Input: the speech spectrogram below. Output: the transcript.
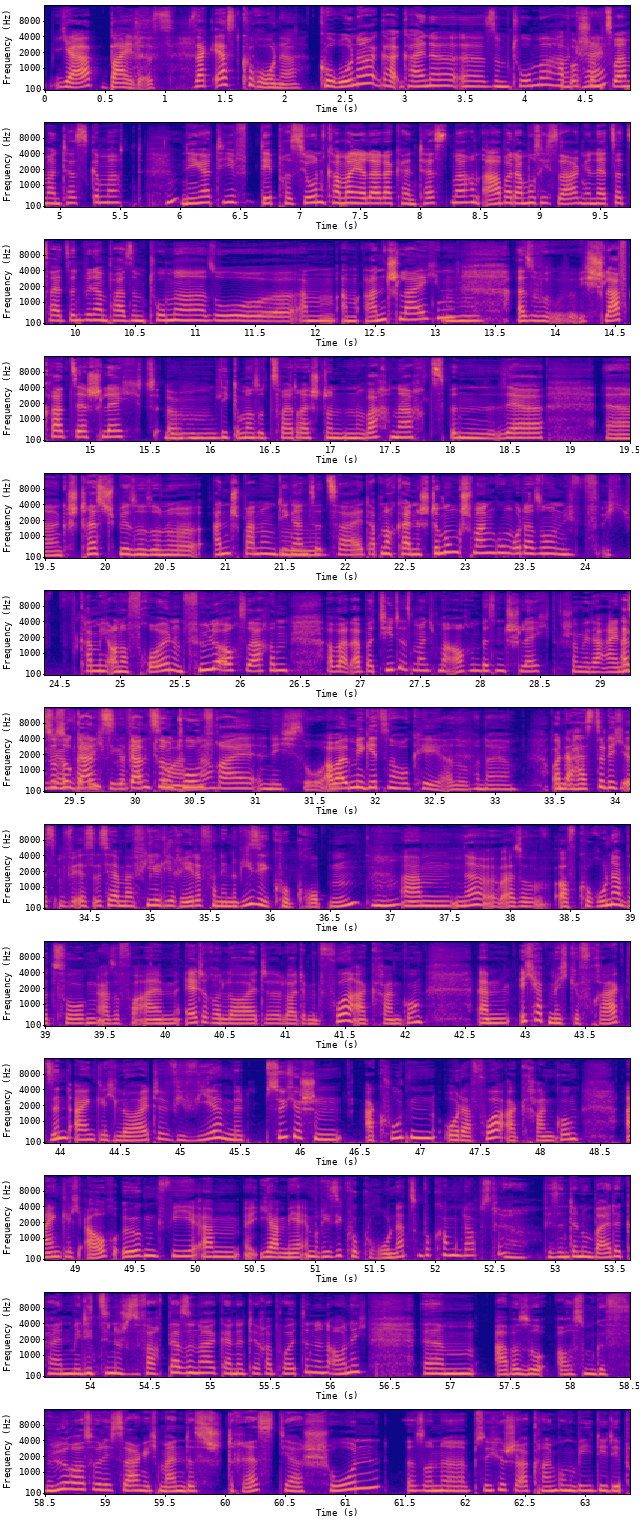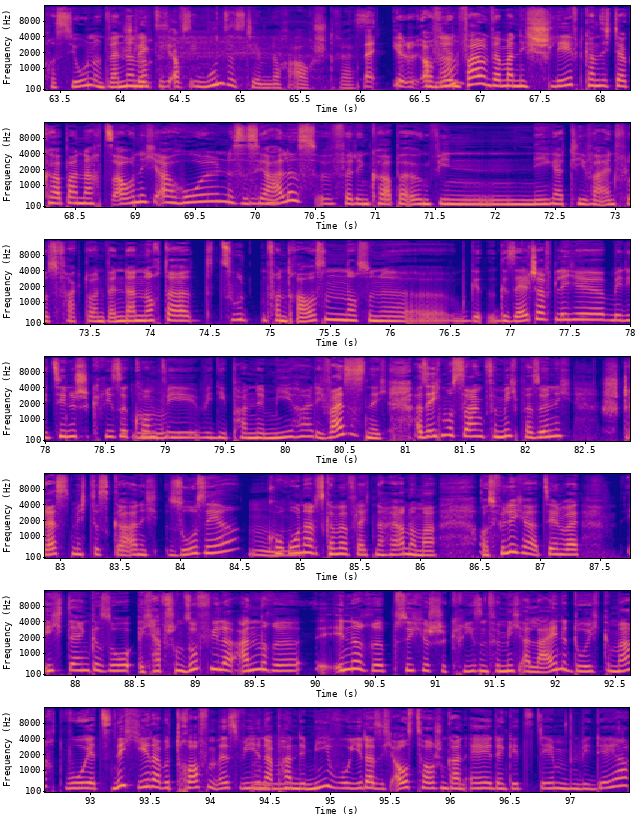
ja, beides. Sag erst Corona. Corona, keine äh, Symptome, habe Okay. auch schon zweimal einen Test gemacht, negativ. Depression kann man ja leider keinen Test machen, aber da muss ich sagen, in letzter Zeit sind wieder ein paar Symptome so äh, am, am Anschleichen. Also ich schlafe gerade sehr schlecht, ähm, lieg immer so zwei, drei Stunden wach nachts, bin sehr äh, gestresst, spiele so, so eine Anspannung die ganze Zeit, habe noch keine Stimmungsschwankung oder so und ich, ich kann mich auch noch freuen und fühle auch Sachen, aber Appetit ist manchmal auch ein bisschen schlecht. Schon wieder einige Also so ganz, verdächtige ganz Faktoren, Ne? symptomfrei nicht so. Aber mir geht's noch okay. Also von daher. Und hast du dich, es, es ist ja immer viel die Rede von den Risikogruppen, Mhm. ähm, ne, also auf Corona bezogen, also vor allem ältere Leute, Leute mit Vorerkrankung. Ähm, ich habe mich gefragt, sind eigentlich Leute wie wir mit psychischen akuten oder Vorerkrankungen eigentlich auch irgendwie ähm, ja mehr im Risiko Corona zu bekommen, glaubst du? Ja, wir sind ja nun beide kein medizinisches Fachpersonal, keine Therapeutinnen auch nicht. Ähm, aber so aus dem Gefühl raus würde ich sagen, ich meine, das stresst ja schon so eine psychische Erkrankung wie die Depression. Und wenn dann noch Schlägt sich aufs Immunsystem doch auch Stress. Na, Auf Ne? jeden Fall. Und wenn man nicht schläft, kann sich der Körper nachts auch nicht erholen. Das ist ja Mhm. alles für den Körper irgendwie ein negativer Einflussfaktor. Und wenn dann noch dazu von draußen noch so eine äh, ge- gesellschaftliche, medizinische Krise kommt, Mhm. wie, wie die Pandemie halt, ich weiß es nicht. Also ich muss sagen, für mich persönlich stresst mich das gar nicht so sehr, Mhm. Corona. Das können wir vielleicht nachher nochmal ausführlicher erzählen, weil ich denke so, ich habe schon so viele andere innere psychische Krisen für mich alleine durchgemacht, wo jetzt nicht jeder betroffen ist, wie in der Pandemie, wo jeder sich austauschen kann, ey, dann geht's dem wie der.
